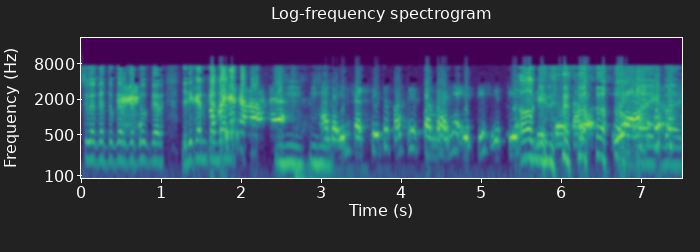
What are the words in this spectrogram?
suka ketukar-ketukar. Jadi kan kadang Pokoknya kalau ada Mhm, mhm. ada infeksi itu pasti tambahannya itis-itis Oh gitu. Kalau iya. baik, baik.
